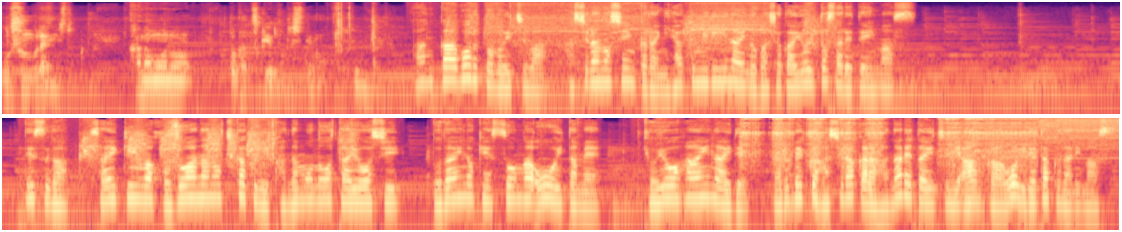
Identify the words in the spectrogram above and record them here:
5寸ぐらいにしとく。金物とかつけるとしても、うん、アンカーボルトの位置は柱の芯から 200mm 以内の場所が良いとされています。ですが最近は保存穴の近くに金物を多用し土台の欠損が多いため許容範囲内でなるべく柱から離れた位置にアンカーを入れたくなります。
